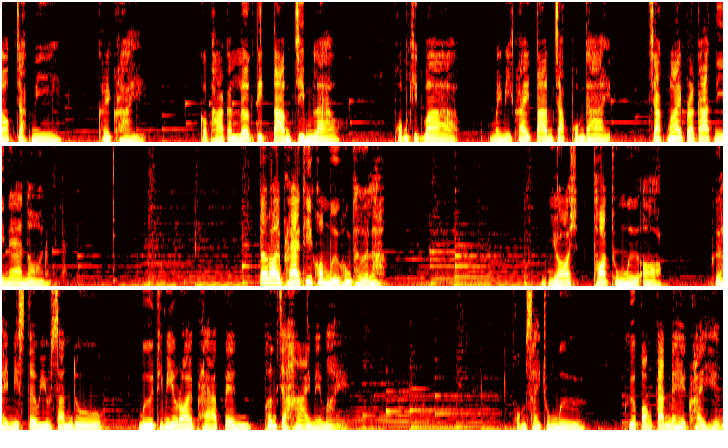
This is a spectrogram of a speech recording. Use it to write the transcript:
นอกจากนี้ ใครๆ ก็พากันเลิกติดตามจิมแล้ว ผมคิดว่าไม่มีใครตามจับผมได้ จากหมายประกาศนี้แน่นอน แต่รอยแผลที่ข้อมือของเธอล่ะ ยอชถอดถุงมือออก เพื่อให้มิสเตอร์วิลสันดู มือที่มีรอยแผลเป็นเพิ่งจะหายใหม่ๆ ผมใส่ถุงมือเพื่อป้องกันไม่ให้ใครเห็น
